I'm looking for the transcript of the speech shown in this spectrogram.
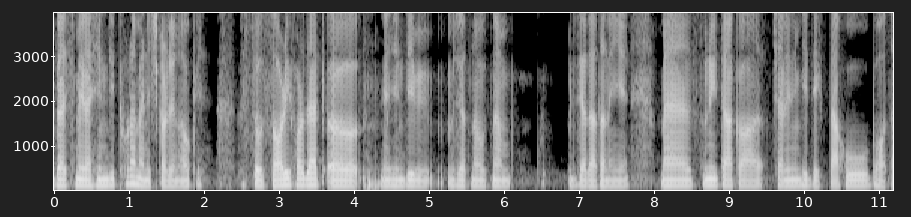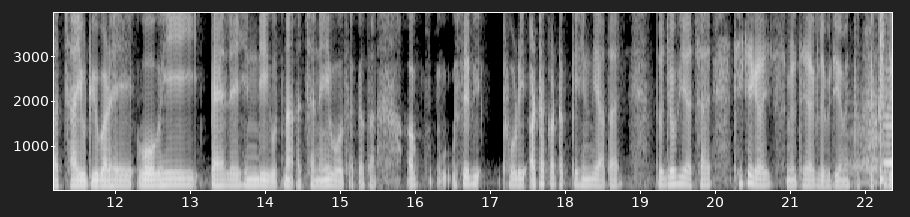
गाइस मेरा हिंदी थोड़ा मैनेज कर लेना okay so sorry for that Hindi मुझे उतना उतना ज़्यादा आता नहीं है। मैं सुनीता का चैनल भी देखता हूँ, बहुत अच्छा यूट्यूबर है, वो भी पहले हिंदी उतना अच्छा नहीं बोल सकता था। अब उसे भी थोड़ी अटक अटक के हिंदी आता है। तो जो भी अच्छा है, ठीक है गाइस मिलते हैं अगले वीडियो में, तब तक के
